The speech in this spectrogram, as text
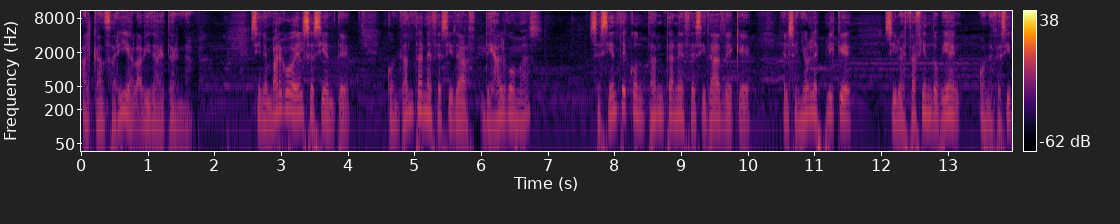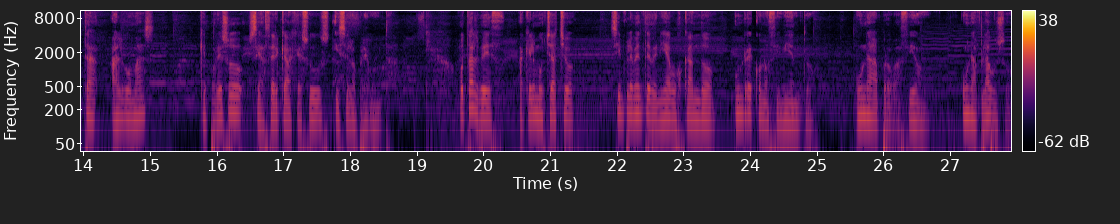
alcanzaría la vida eterna. Sin embargo, él se siente con tanta necesidad de algo más, se siente con tanta necesidad de que el Señor le explique si lo está haciendo bien o necesita algo más, que por eso se acerca a Jesús y se lo pregunta. O tal vez aquel muchacho simplemente venía buscando un reconocimiento, una aprobación, un aplauso,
